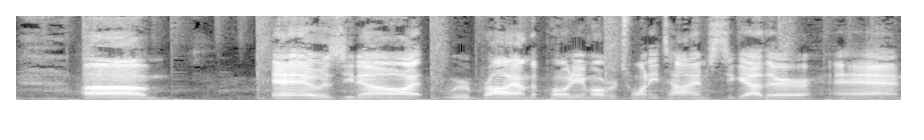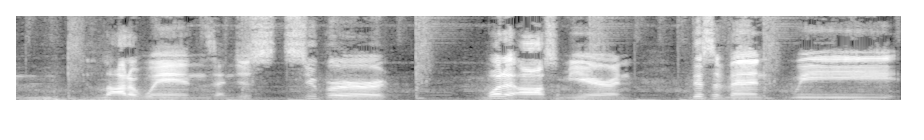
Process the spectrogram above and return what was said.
um, it was, you know, we were probably on the podium over 20 times together, and a lot of wins, and just super. What an awesome year! And this event, we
